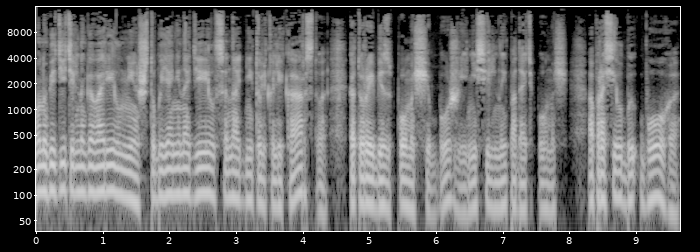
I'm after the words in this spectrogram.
Он убедительно говорил мне, чтобы я не надеялся на одни только лекарства, которые без помощи Божьей не сильны подать помощь, а просил бы Бога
